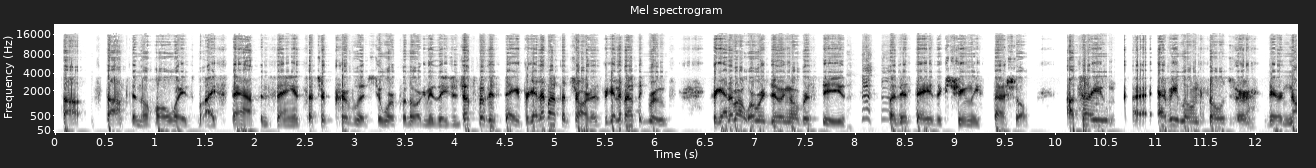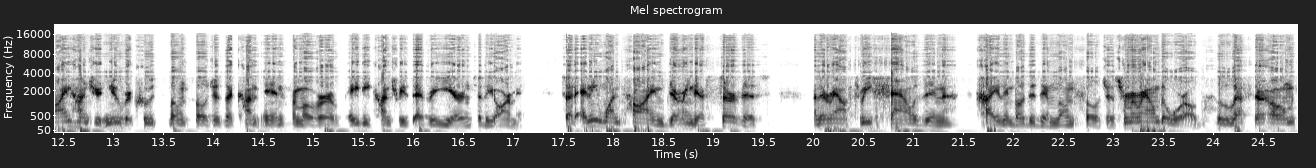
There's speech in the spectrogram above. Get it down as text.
stop, stopped in the hallways by staff and saying it's such a privilege to work with organizations just for this day. Forget about the charters, forget about the groups, forget about what we're doing overseas. but this day is extremely special. I'll tell you, uh, every lone soldier, there are 900 new recruits, lone soldiers that come in from over 80 countries every year into the Army. So at any one time during their service, there are around 3,000 Chaylim Bodedim, lone soldiers from around the world who left their homes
